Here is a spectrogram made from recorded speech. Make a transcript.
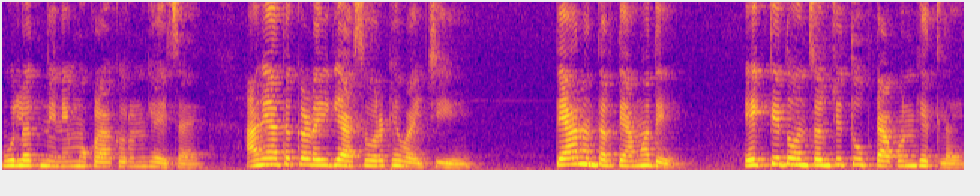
उलटणीने मोकळा करून घ्यायचा आहे. आणि आता कढई गॅसवर ठेवायची आहे. त्यानंतर त्यामध्ये एक ते दोन चमचे तूप टाकून घेतलं आहे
